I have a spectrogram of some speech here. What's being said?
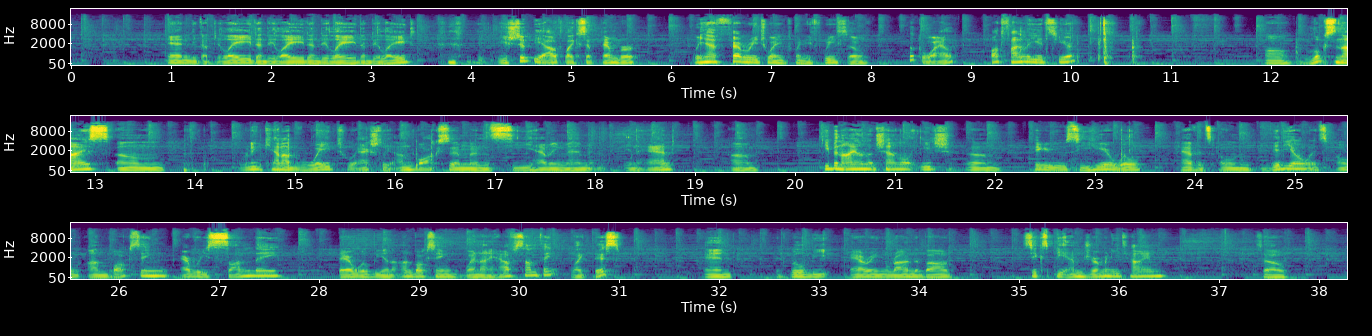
and it got delayed and delayed and delayed and delayed. it should be out like September. We have February 2023, so took a while, but finally it's here. Uh, looks nice. Um, really cannot wait to actually unbox him and see having him in, hand. Um, keep an eye on the channel. Each um, figure you see here will have its own video, its own unboxing every Sunday. There will be an unboxing when I have something like this, and it will be airing around about 6 p.m. Germany time. So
